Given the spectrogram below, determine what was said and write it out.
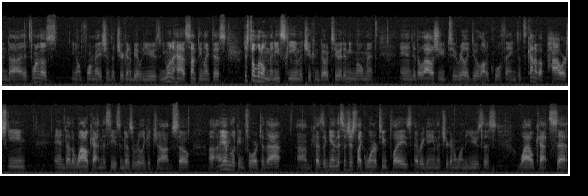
And uh, it's one of those you know formations that you're going to be able to use. And you want to have something like this, just a little mini scheme that you can go to at any moment. And it allows you to really do a lot of cool things. It's kind of a power scheme. And uh, the Wildcat in this season does a really good job. So uh, I am looking forward to that. Uh, because again, this is just like one or two plays every game that you're going to want to use this Wildcat set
